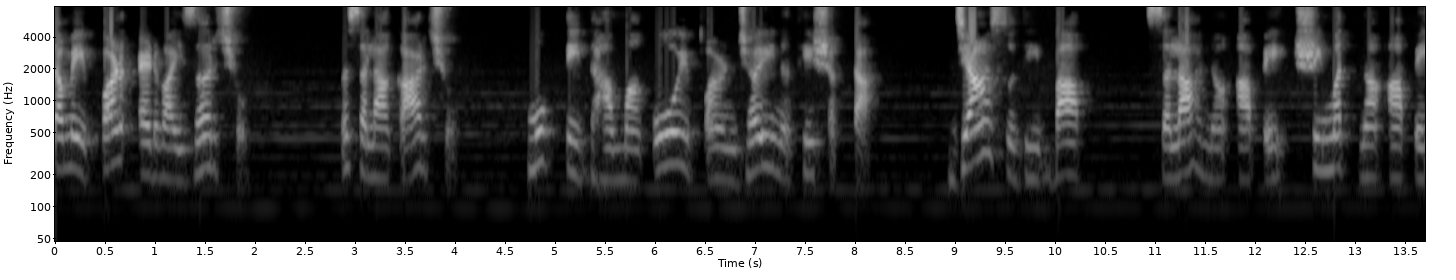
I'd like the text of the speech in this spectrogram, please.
તમે પણ એડવાઇઝર છો, સલાહકાર છો. મુક્તિધામમાં કોઈ પણ જઈ નથી શકતા. જ્યાં સુધી બાપ સલાહ ન આપે, શ્રીમત ન આપે,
